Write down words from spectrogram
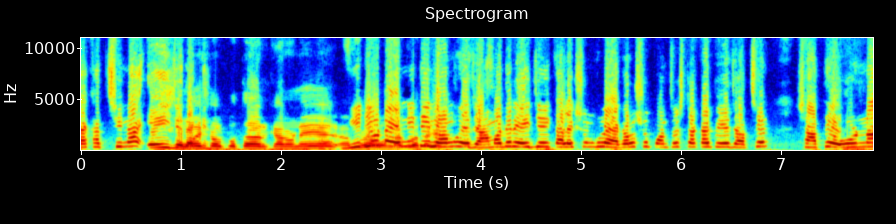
দেখাচ্ছি না এই যে দেখেন। স্বল্পতার কারণে ভিডিওটা এমনিতেই লং হয়ে যায়। আমাদের এই যে কালেকশনগুলো এগারোশো পঞ্চাশ টাকায় পেয়ে যাচ্ছেন সাথে ওড়না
